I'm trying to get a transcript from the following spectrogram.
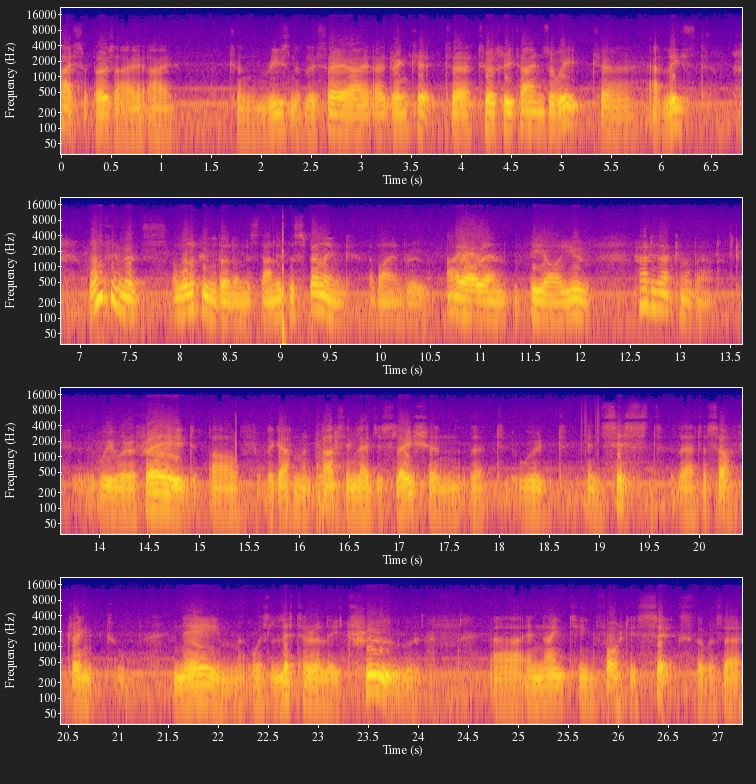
I suppose I, I, can reasonably say I, I drink it uh, two or three times a week, uh, at least. One thing that a lot of people don't understand is the spelling of Irn-Bru, I-R-N-B-R-U. How did that come about? We were afraid of the government passing legislation that would insist that a soft drink name was literally true. Uh, in 1946, there was a,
